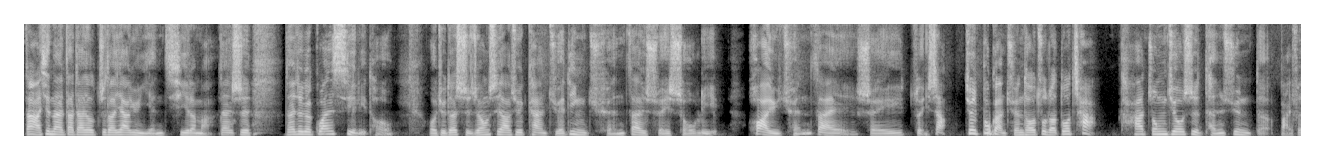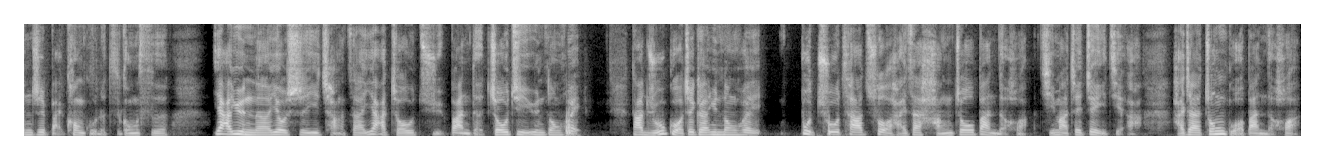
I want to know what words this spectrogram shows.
当然现在大家都知道亚运延期了嘛，但是在这个关系里头，我觉得始终是要去看决定权在谁手里，话语权在谁嘴上，就不管拳头做的多差，它终究是腾讯的百分之百控股的子公司。亚运呢，又是一场在亚洲举办的洲际运动会，那如果这个运动会，不出差错，还在杭州办的话，起码在这一届啊，还在中国办的话，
